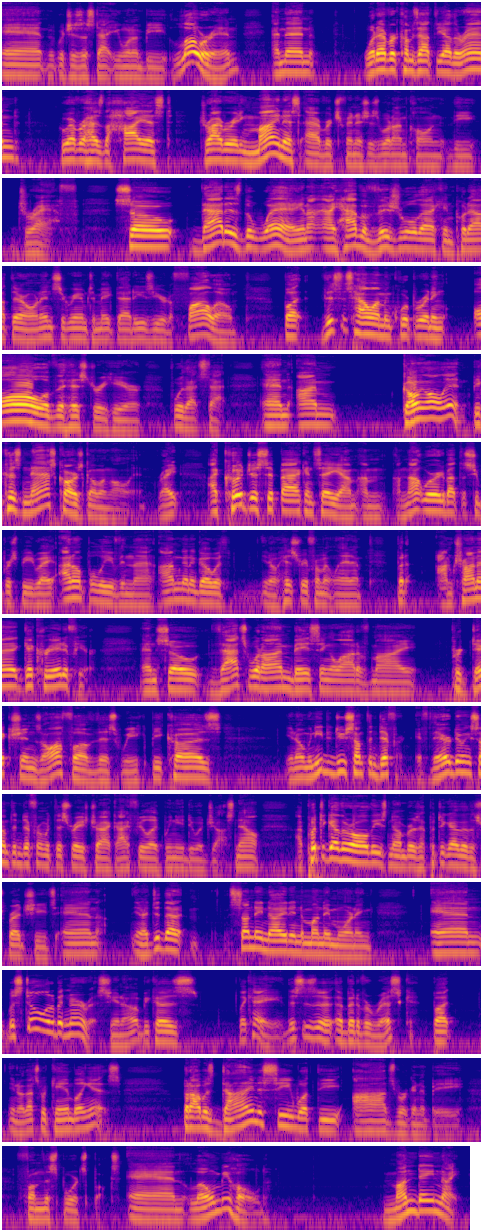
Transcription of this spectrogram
and which is a stat you want to be lower in, and then whatever comes out the other end, whoever has the highest driver rating minus average finish is what I'm calling the draft. So that is the way, and I, have a visual that I can put out there on Instagram to make that easier to follow. But this is how I'm incorporating all of the history here for that stat. And I'm going all in because NASCAR is going all in, right? I could just sit back and say, yeah, I'm, I'm, I'm not worried about the super speedway. I don't believe in that. I'm going to go with, you know, history from Atlanta, but I'm trying to get creative here. And so that's what I'm basing a lot of my predictions off of this week because you know, we need to do something different. If they're doing something different with this racetrack, I feel like we need to adjust. Now, I put together all these numbers, I put together the spreadsheets, and you know, I did that Sunday night into Monday morning and was still a little bit nervous, you know, because like, hey, this is a, a bit of a risk, but you know, that's what gambling is. But I was dying to see what the odds were going to be from the sports books. And lo and behold, Monday night,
